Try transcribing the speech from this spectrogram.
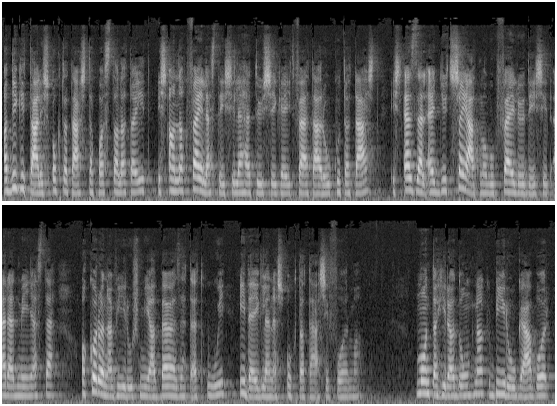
A digitális oktatás tapasztalatait és annak fejlesztési lehetőségeit feltáró kutatást, és ezzel együtt saját maguk fejlődését eredményezte a koronavírus miatt bevezetett új, ideiglenes oktatási forma. Mondta híradónknak Bíró Gábor,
